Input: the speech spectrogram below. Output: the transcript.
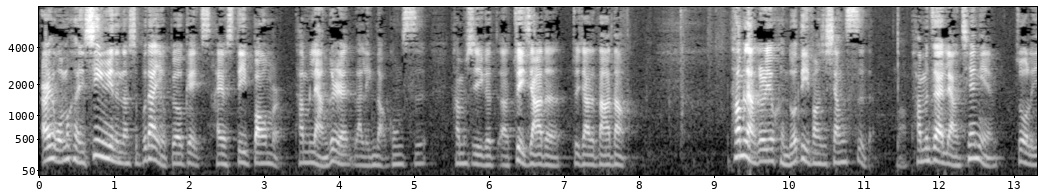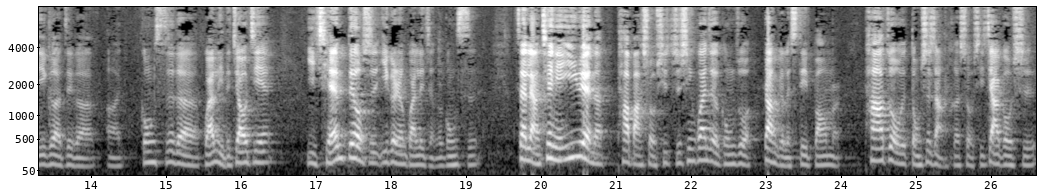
而我们很幸运的呢，是不但有 Bill Gates，还有 Steve Ballmer，他们两个人来领导公司，他们是一个呃最佳的最佳的搭档。他们两个人有很多地方是相似的啊，他们在两千年做了一个这个呃公司的管理的交接。以前 Bill 是一个人管理整个公司，在两千年一月呢，他把首席执行官这个工作让给了 Steve Ballmer，他作为董事长和首席架构师。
